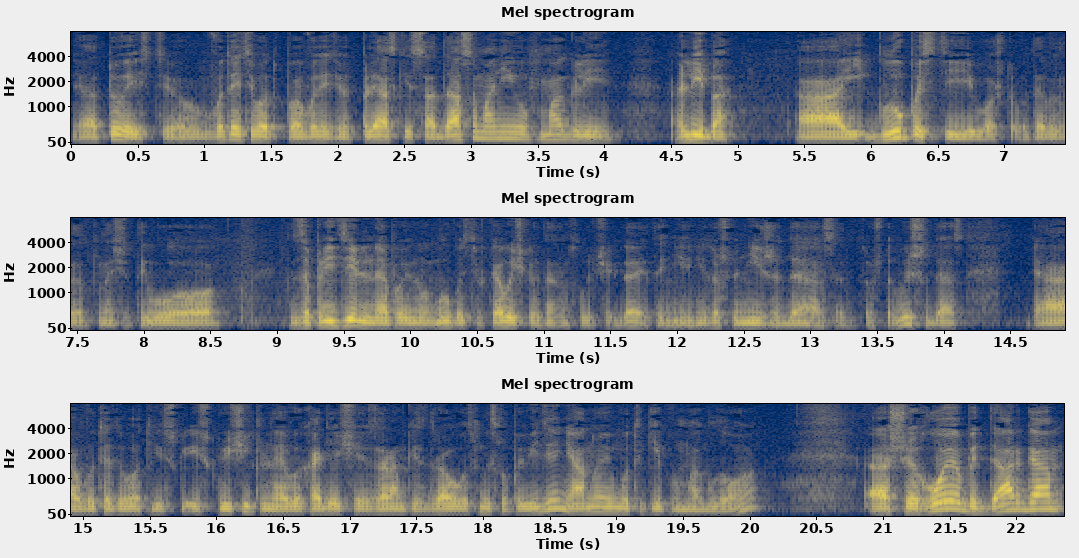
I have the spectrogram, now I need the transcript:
э, То есть, э, вот эти вот, вот эти вот пляски с Адасом они ему помогли. Либо а, глупости его, что вот это, значит, его запредельная ну, глупости в кавычках в данном случае, да, это не, не то, что ниже даст, это то, что выше даст, а вот это вот исключительное, выходящее за рамки здравого смысла поведения, оно ему таки помогло. А Шигоя бедарга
